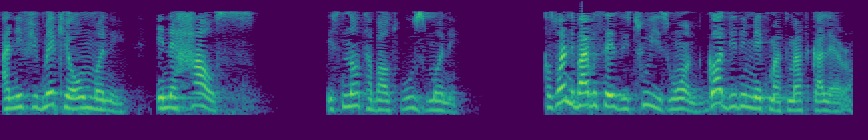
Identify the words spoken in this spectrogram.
And if you make your own money in a house, it's not about whose money. Because when the Bible says the two is one, God didn't make mathematical error.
